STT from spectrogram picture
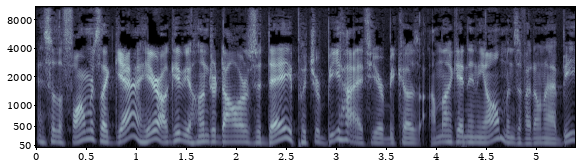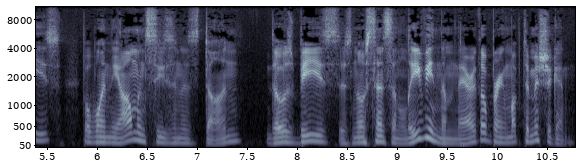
And so the farmer's like, "Yeah, here I'll give you hundred dollars a day. Put your beehive here because I'm not getting any almonds if I don't have bees." But when the almond season is done, those bees, there's no sense in leaving them there. They'll bring them up to Michigan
